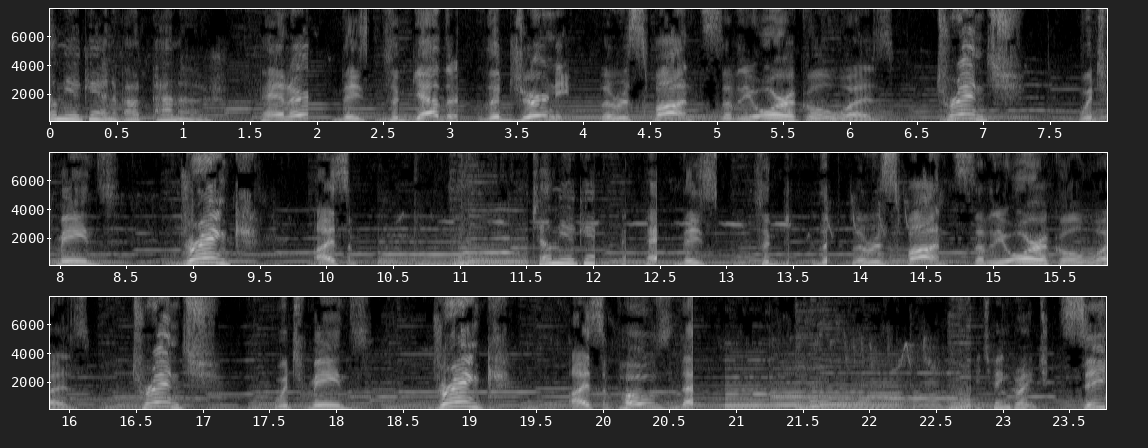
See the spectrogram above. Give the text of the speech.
Tell me again about Panurge. Panner, they together. The journey. The response of the oracle was Trinch, which means drink. I sup- Tell me again. they together. The, the response of the oracle was Trinch, which means drink. I suppose that. It's been great. See.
